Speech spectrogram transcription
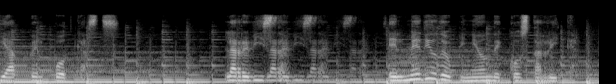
y Apple Podcasts. La revista, el medio de opinión de Costa Rica.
